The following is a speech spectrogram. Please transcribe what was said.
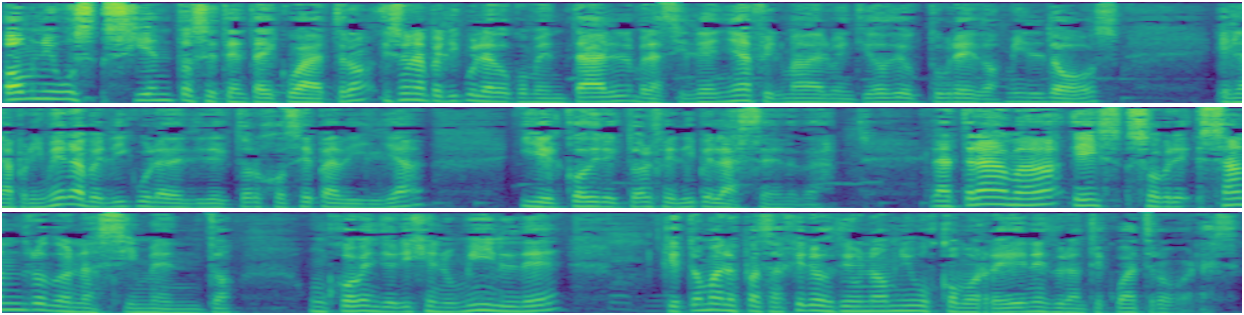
Omnibus 174 es una película documental brasileña filmada el 22 de octubre de 2002. Es la primera película del director José Padilla y el codirector Felipe Lacerda. La trama es sobre Sandro do Nascimento, un joven de origen humilde que toma a los pasajeros de un ómnibus como rehenes durante cuatro horas.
